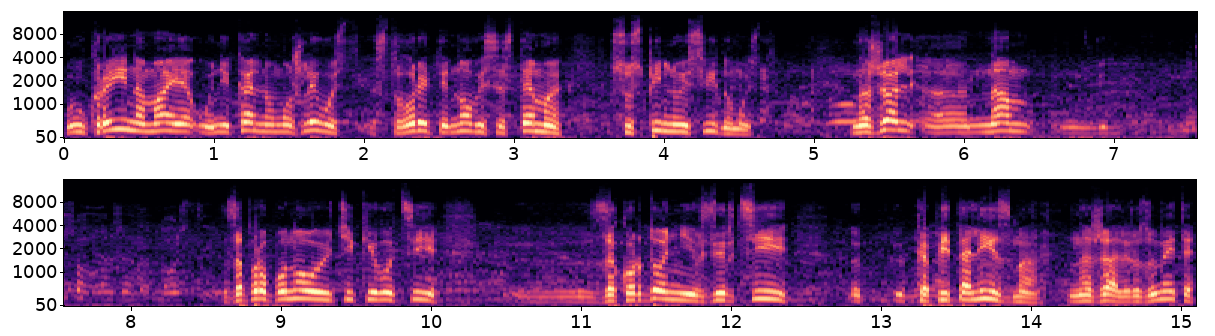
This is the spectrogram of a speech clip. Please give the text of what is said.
Україна має унікальну можливість створити нові системи суспільної свідомості. На жаль, нам запропонують тільки оці закордонні взірці е, капіталізму, на жаль, розумієте?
